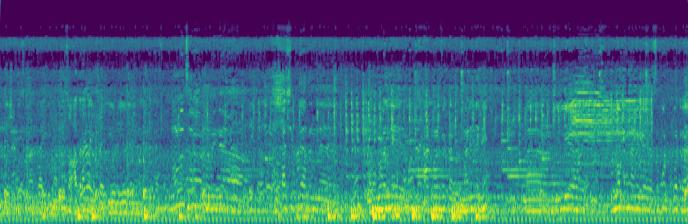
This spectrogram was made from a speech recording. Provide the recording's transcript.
ಉದ್ದೇಶಕ್ಕೋಸ್ಕರ ಆ ಥರ ಇದು ಮಾಡ್ತಾರೆ ಸೊ ಆ ಥರ ನೀವು ಯೋಜನೆ ಮಾಡಿದ್ದಾರೆ? ನೋಡೋಣ ಸರ್ ನಮಗೆ ಸಿಕ್ಕರೆ ಅದನ್ನು ಊರಲ್ಲಿ ಸ್ಟಾರ್ಟ್ ಮಾಡಬೇಕಂತ ಮಾಡಿದ್ದೀನಿ. ಇಲ್ಲಿ ಯುವಕರು ನನಗೆ ಸಪೋರ್ಟ್ ಕೊಟ್ಟರೆ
